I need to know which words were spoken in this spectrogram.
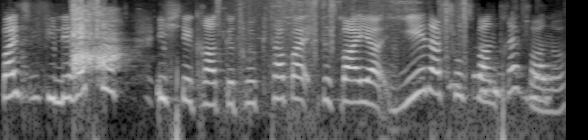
Weißt du, wie viele Headshot ich dir gerade gedrückt habe? Das war ja, jeder Schuss war ein Treffer, ne?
